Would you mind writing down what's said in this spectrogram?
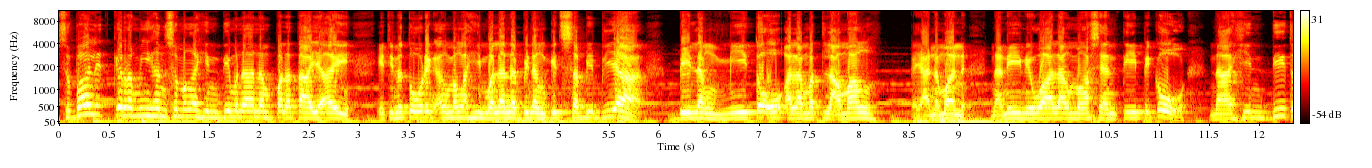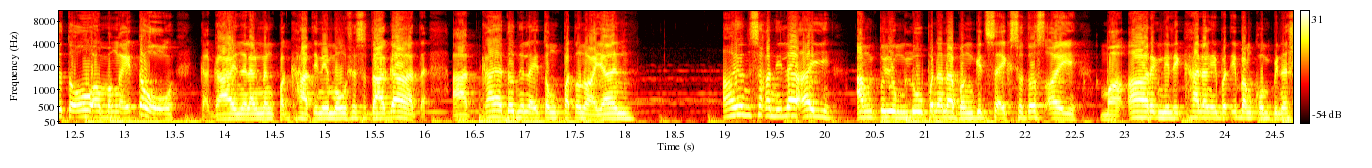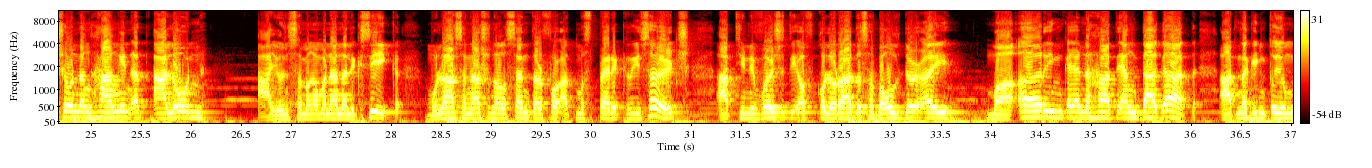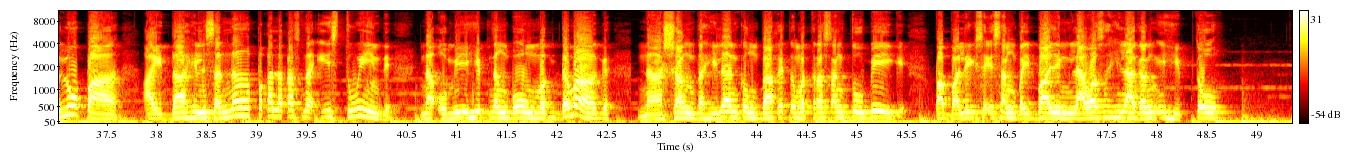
Subalit karamihan sa mga hindi mananampalataya ay itinuturing ang mga himala na binanggit sa Biblia bilang mito o alamat lamang. Kaya naman naniniwala ang mga siyentipiko na hindi totoo ang mga ito kagaya na lang ng paghati ni Moses sa dagat at kaya daw nila itong patunayan. Ayon sa kanila ay ang tuyong lupa na nabanggit sa Exodus ay maaring nilikha ng iba't ibang kombinasyon ng hangin at alon. Ayon sa mga mananaliksik mula sa National Center for Atmospheric Research at University of Colorado sa Boulder ay maaring kaya nahati ang dagat at naging tuyong lupa ay dahil sa napakalakas na east wind na umihip ng buong magdamag na siyang dahilan kung bakit umatras ang tubig pabalik sa isang baybaying lawa sa hilagang Ehipto.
